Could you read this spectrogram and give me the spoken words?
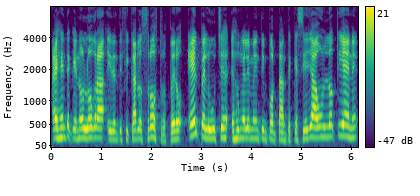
hay gente que no logra identificar los rostros, pero el peluche es un elemento importante que si ella aún lo tiene,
